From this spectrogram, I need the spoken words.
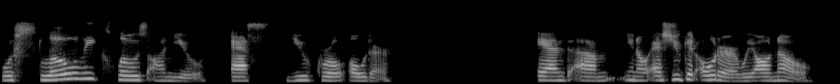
will slowly close on you as you grow older. And, um, you know, as you get older, we all know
